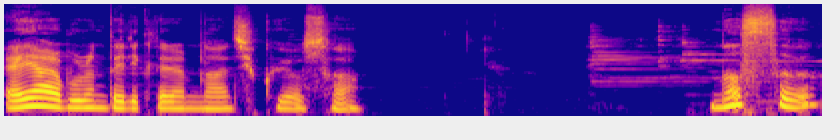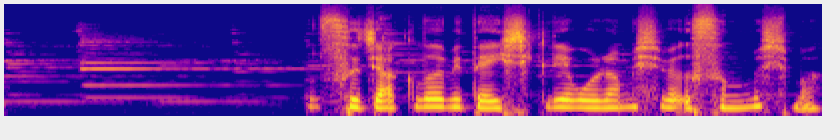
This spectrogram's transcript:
eğer burun deliklerimden çıkıyorsa nasıl? Sıcaklığı bir değişikliğe uğramış ve ısınmış mı?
